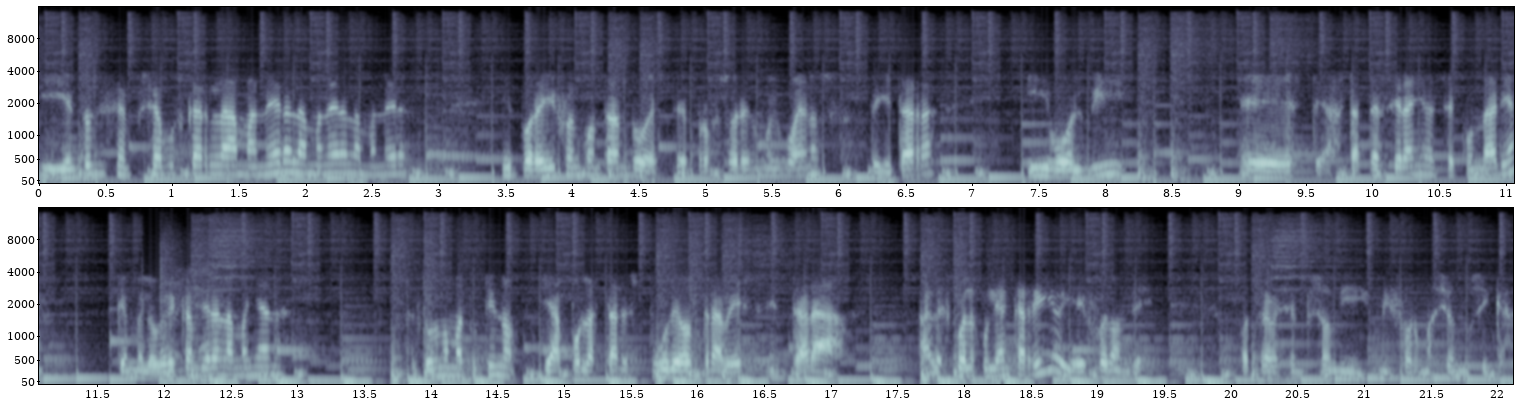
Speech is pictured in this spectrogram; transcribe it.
Y entonces empecé a buscar la manera, la manera, la manera. Y por ahí fue encontrando este profesores muy buenos de guitarra. Y volví este, hasta tercer año de secundaria que me logré cambiar a la mañana el turno matutino. Ya por las tardes pude otra vez entrar a, a la escuela Julián Carrillo y ahí fue donde otra vez empezó mi, mi formación musical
